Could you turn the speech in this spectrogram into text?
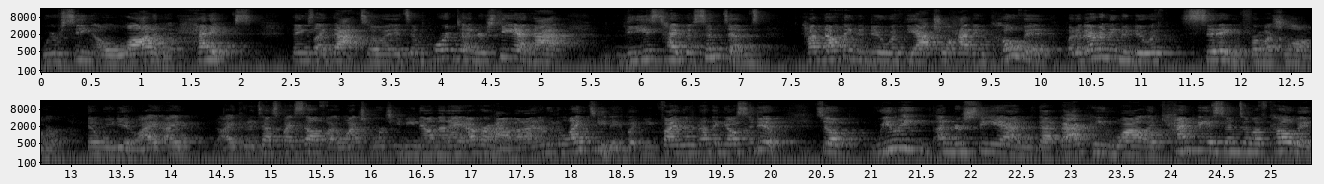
We're seeing a lot of it, headaches, things like that. So it's important to understand that these type of symptoms have nothing to do with the actual having COVID, but have everything to do with sitting for much longer than we do. I, I, I can attest myself, I watch more TV now than I ever have, and I don't even like TV, but you find there's nothing else to do. So really understand that back pain, while it can be a symptom of COVID,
